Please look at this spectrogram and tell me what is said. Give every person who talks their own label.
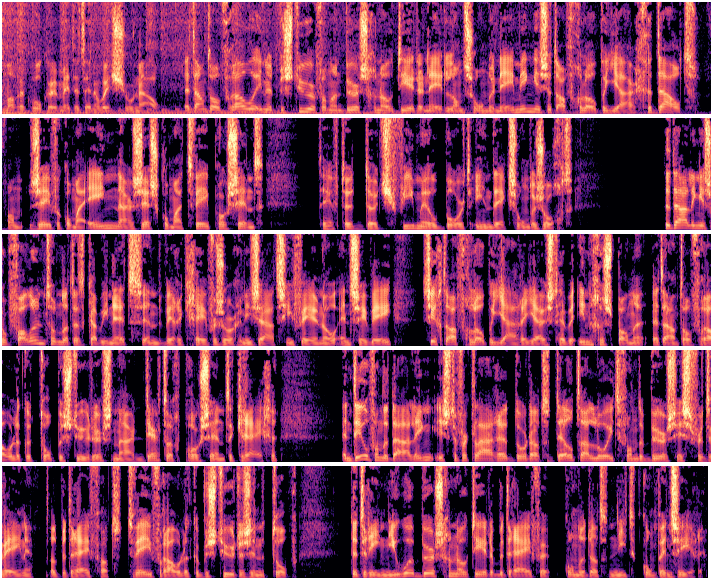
Speaker 1: Mark Hokker met het NOS Journaal. Het aantal vrouwen in het bestuur van een beursgenoteerde Nederlandse onderneming is het afgelopen jaar gedaald. Van 7,1 naar 6,2 procent. Het heeft de Dutch Female Board Index onderzocht. De daling is opvallend omdat het kabinet en de werkgeversorganisatie VNO-NCW zich de afgelopen jaren juist hebben ingespannen het aantal vrouwelijke topbestuurders naar 30 procent te krijgen... Een deel van de daling is te verklaren doordat Delta Lloyd van de beurs is verdwenen. Dat bedrijf had twee vrouwelijke bestuurders in de top. De drie nieuwe beursgenoteerde bedrijven konden dat niet compenseren.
